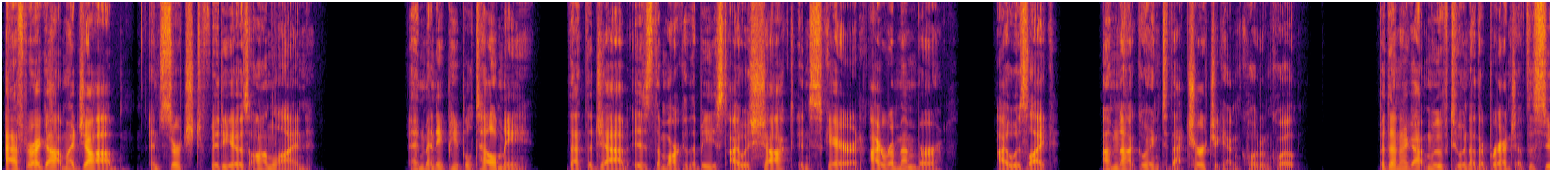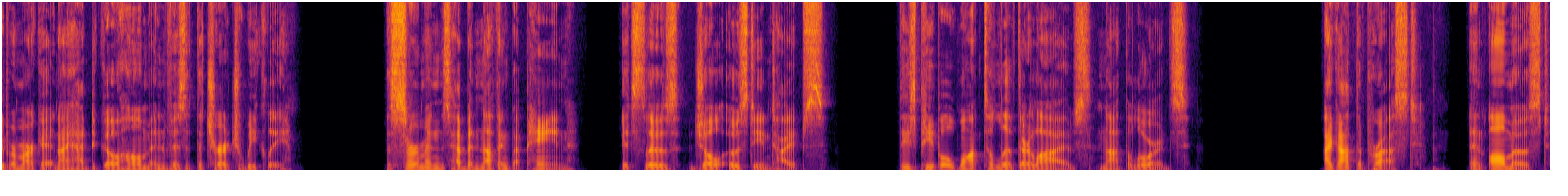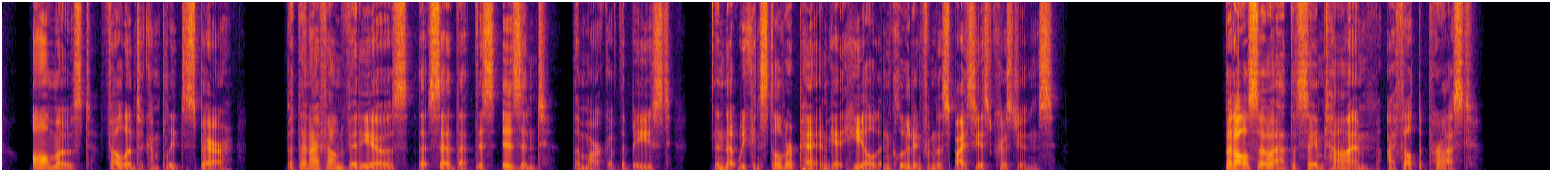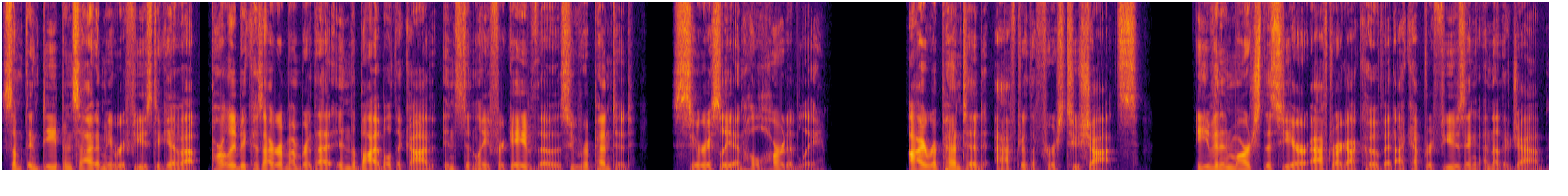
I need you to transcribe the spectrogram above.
after I got my job and searched videos online, and many people tell me that the jab is the mark of the beast, I was shocked and scared. I remember I was like, I'm not going to that church again, quote unquote. But then I got moved to another branch of the supermarket and I had to go home and visit the church weekly. The sermons have been nothing but pain. It's those Joel Osteen types. These people want to live their lives, not the Lord's. I got depressed and almost, almost fell into complete despair. But then I found videos that said that this isn't the mark of the beast and that we can still repent and get healed, including from the spiciest Christians. But also at the same time, I felt depressed. Something deep inside of me refused to give up, partly because I remember that in the Bible that God instantly forgave those who repented, seriously and wholeheartedly. I repented after the first two shots. Even in March this year, after I got COVID, I kept refusing another jab.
